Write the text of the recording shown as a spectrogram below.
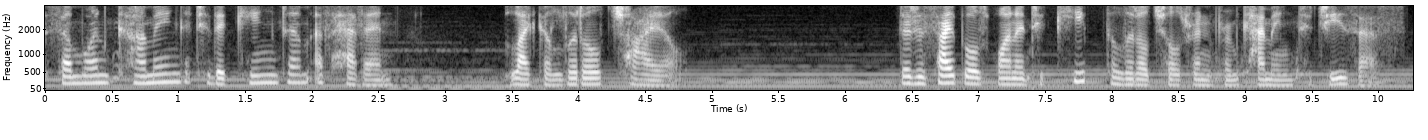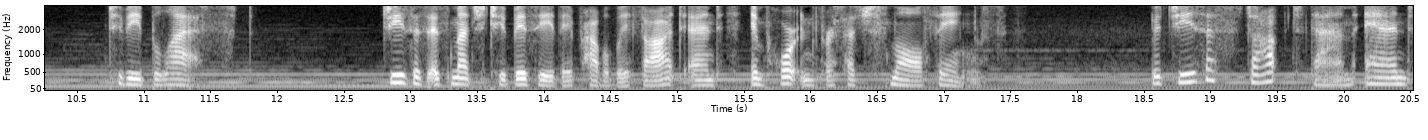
someone coming to the kingdom of heaven like a little child the disciples wanted to keep the little children from coming to Jesus to be blessed. Jesus is much too busy, they probably thought, and important for such small things. But Jesus stopped them and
